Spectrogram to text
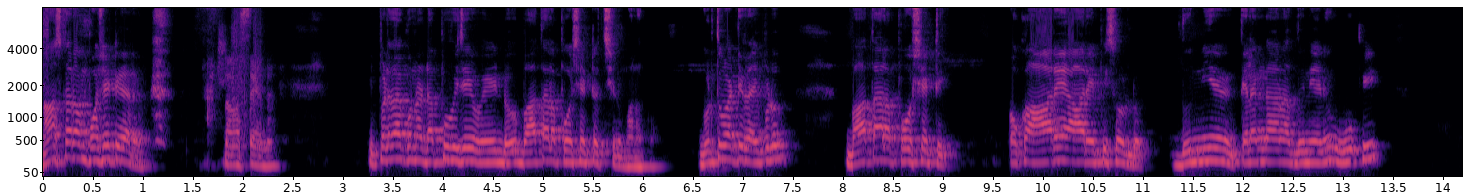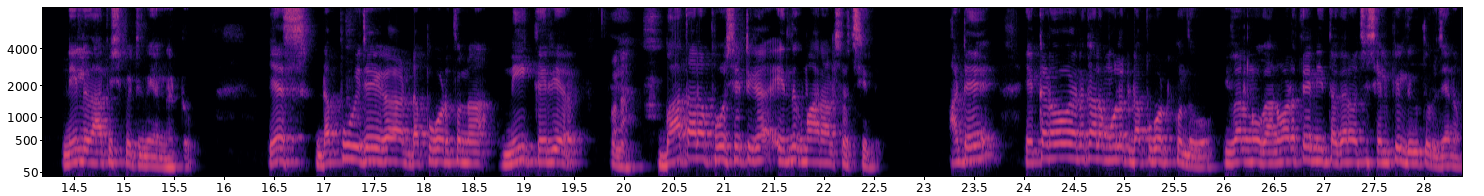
నమస్కారం పోషెట్టి గారు. నమస్తే అన్న. ఇప్పటిదాకా ఉన్న డప్పు విజయ్ వేయండు బాతాల పోషెట్టి వచ్చిండు మనకు. గుర్తుపట్టిరా ఇప్పుడు? బాతాల పోషెట్టి ఒక ఆరే ఆరు ఎపిసోడ్లు దునియా తెలంగాణ దునియాని ఊపి నీళ్ళు దాపిసి పెట్టినాయి అన్నట్టు. ఎస్ డప్పు విజయ్గా డప్పు కొడుతున్న నీ కెరియర్ బాతాల పోషెట్టిగా ఎందుకు మారాల్సి వచ్చింది? అంటే ఎక్కడో వెనకాల మూలకు డప్పు కొట్టుకుందు ఇవాళ నువ్వు కనబడితే నీ దగ్గర వచ్చి సెల్ఫీలు దిగుతురు జనం.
